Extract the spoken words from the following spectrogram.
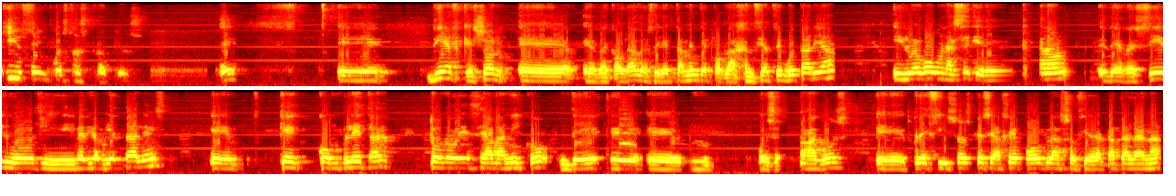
15 impuestos propios. ¿eh? Eh, 10 que son eh, recaudados directamente por la agencia tributaria y luego una serie de canon de residuos y medioambientales eh, que completan todo ese abanico de eh, pues, pagos precisos que se hace por la sociedad catalana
